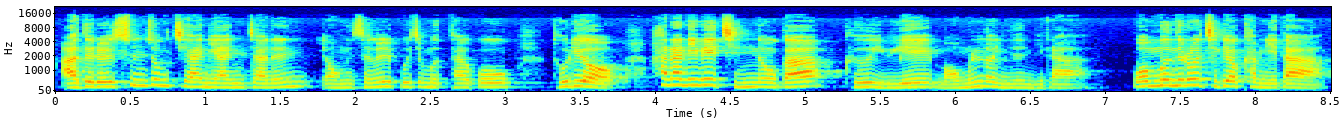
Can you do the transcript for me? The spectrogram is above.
아들을 순종치 아니한 자는 영생을 보지 못하고 도리어 하나님의 진노가 그 위에 머물러 있느니라. 원문으로 직역합니다.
